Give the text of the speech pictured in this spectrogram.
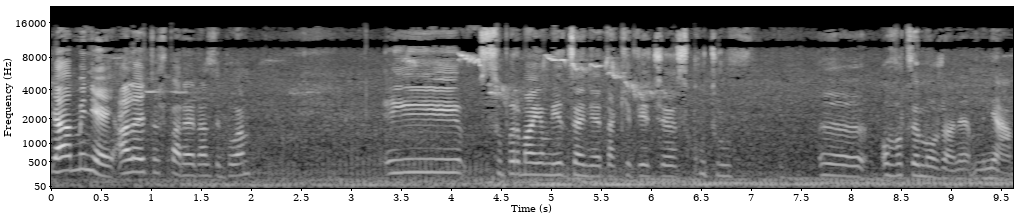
Ja mniej, ale też parę razy byłam. I super mają jedzenie, takie wiecie, z kutrów, yy, owoce morza, nie? Mniam.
